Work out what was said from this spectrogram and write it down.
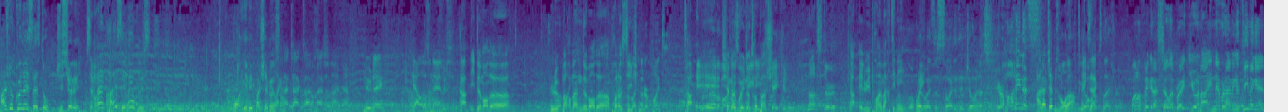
Ah, je le connais ce resto. J'y suis allé. C'est vrai? Ah, ouais, c'est vrai en plus. Bon, il n'y avait pas Sheamus. Hein. Ah, il demande. euh, le barman demande un pronostic. Ah, et Sheamus veut une autre pinte. Ah, et lui, il prend un martini. Oui. À la James Bond, hein. Exact. Pleasure. Well, I figured I'd celebrate you and I never having a team again.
